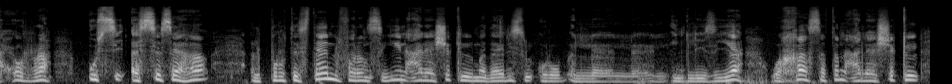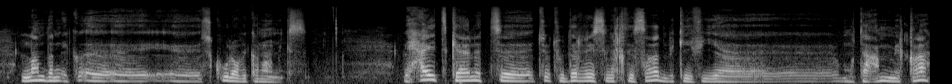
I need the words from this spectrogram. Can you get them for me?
حرة أسسها البروتستان الفرنسيين على شكل المدارس الأوروب الإنجليزية وخاصة على شكل London School of Economics بحيث كانت تدرس الاقتصاد بكيفية متعمقة.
